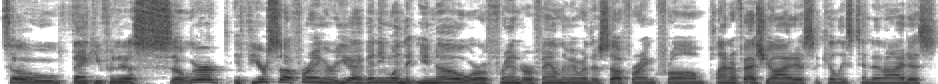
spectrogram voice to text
So thank you for this. So we're if you're suffering or you have anyone that you know or a friend or a family member that's suffering from plantar fasciitis, Achilles tendonitis,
